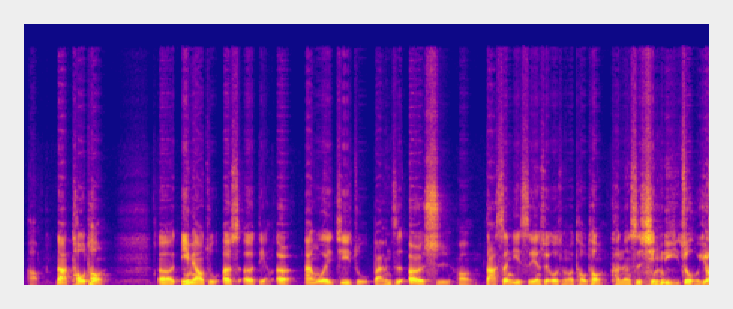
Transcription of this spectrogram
好，那头痛，呃，疫苗组二十二点二，安慰剂组百分之二十。哦，打生理食盐水为什么头痛？可能是心理作用。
